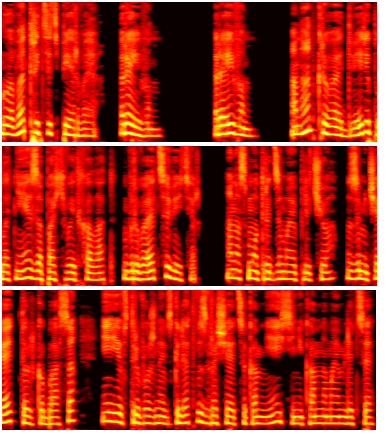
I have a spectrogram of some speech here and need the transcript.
Глава 31. Рейвен. Рейвен. Она открывает дверь и плотнее запахивает халат. Врывается ветер. Она смотрит за мое плечо, замечает только Баса, и ее встревоженный взгляд возвращается ко мне и синякам на моем лице.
